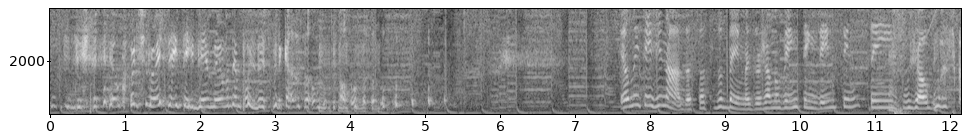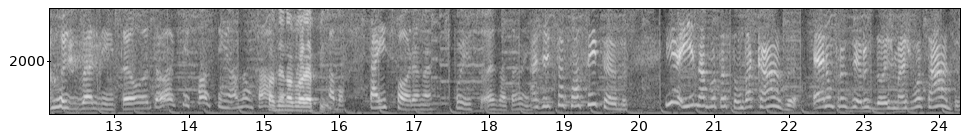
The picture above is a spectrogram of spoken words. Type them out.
Eu continuei sem entender mesmo depois da explicação do Paulo. Eu não entendi nada, tá tudo bem, mas eu já não venho entendendo tem um tempo já algumas coisas ali. Então eu tô aqui só assim, ah, não, tá. Fazendo bom. a Glória Pires. Tá bom. Thaís fora, né? Tipo isso, exatamente. A gente tá só aceitando. E aí, na votação da casa, eram pra ser os dois mais votados.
